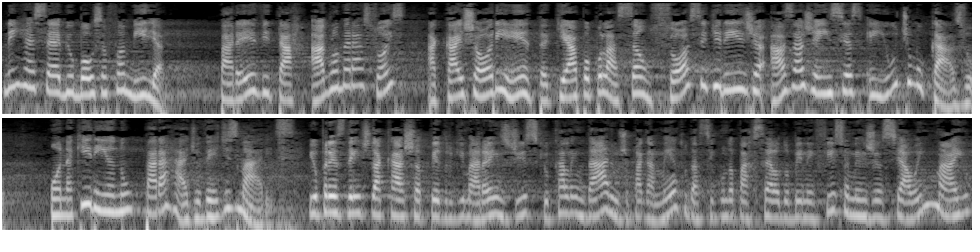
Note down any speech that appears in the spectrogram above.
nem recebe o Bolsa Família. Para evitar aglomerações, a Caixa orienta que a população só se dirija às agências em último caso. Ona Quirino, para a Rádio Verdes Mares. E o presidente da Caixa, Pedro Guimarães, disse que o calendário de pagamento da segunda parcela do benefício emergencial em maio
